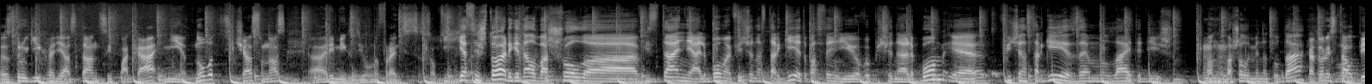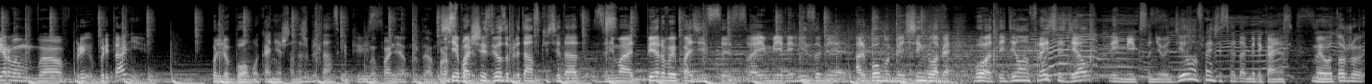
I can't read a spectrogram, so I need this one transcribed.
с других радиостанций пока нет. Но вот сейчас у нас а, ремикс Дилана Фрэнсиса, собственно. Если что, оригинал вошел в издание альбома Future Nostalgia. Это последний ее выпущенный альбом. Э, Future Nostalgia The Moonlight Edition. Он Мгм. вошел именно туда. Который стал Вот. первым в в Британии? По-любому, конечно. Она же британская певица. Ну, понятно, да. Все Просто- большие звезды британские всегда занимают первые позиции со своими релизами, альбомами, синглами. Вот, и Дилан Фрэнсис сделал ремикс на него. Дилан Фрэнсис — это американец. Мы его тоже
